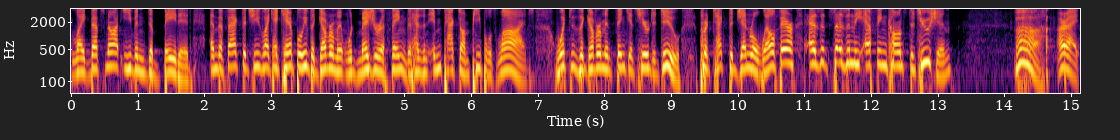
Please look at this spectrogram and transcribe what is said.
Like that's not even debated. And the fact that she's like, I can't believe the government would measure a thing that has an impact on people's lives. What does the government think it's here to do? Protect the general welfare, as it says in the effing Constitution. Ah, all right.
